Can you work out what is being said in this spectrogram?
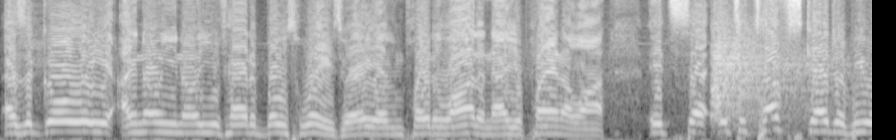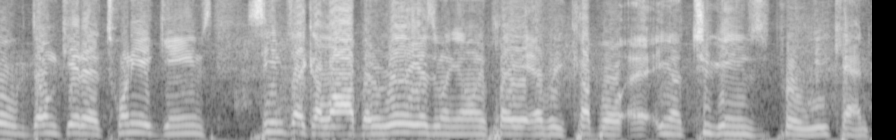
As a goalie, I know you know you've had it both ways, right? You haven't played a lot, and now you're playing a lot. It's uh, it's a tough schedule. People don't get it. 28 games seems like a lot, but it really isn't when you only play every couple, uh, you know, two games per weekend.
